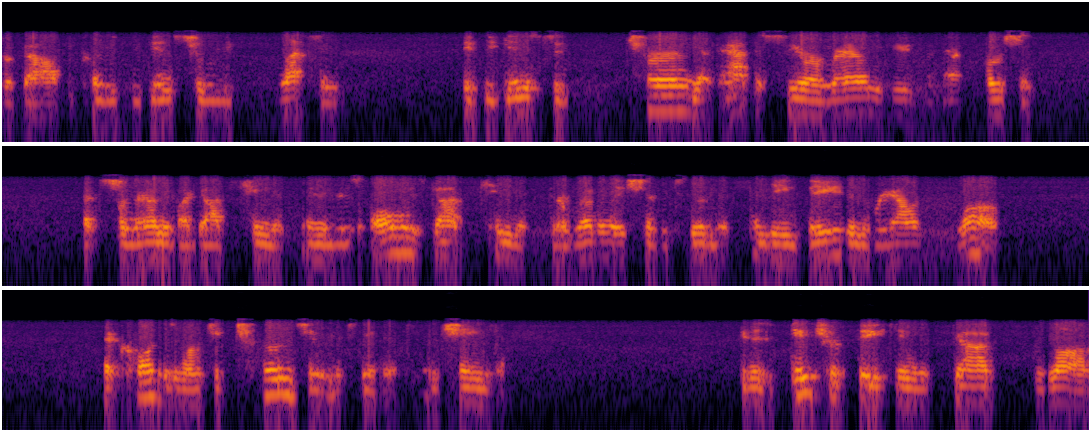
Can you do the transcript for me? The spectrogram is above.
to God because it begins to blessing. It begins to turn the atmosphere around you and that person that's surrounded by God's kingdom. And it is always God's kingdom, the revelation of His goodness, and being bathed in the reality of love that causes one to turn to His goodness and change it. It is interfacing with God's love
